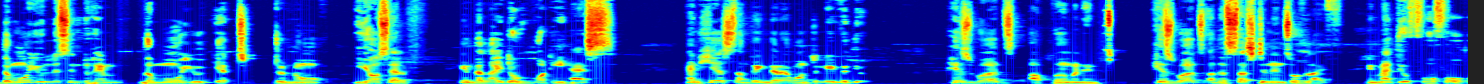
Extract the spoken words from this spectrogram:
The more you listen to Him, the more you get to know yourself in the light of what He has. And here's something that I want to leave with you His words are permanent, His words are the sustenance of life. In Matthew 4 4,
